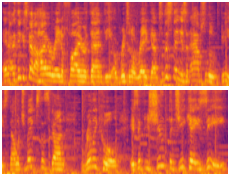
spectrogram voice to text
and I think it's got a higher rate of fire than the original ray gun. So this thing is an absolute beast. Now, which makes this gun really cool is if you shoot the GKZ,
